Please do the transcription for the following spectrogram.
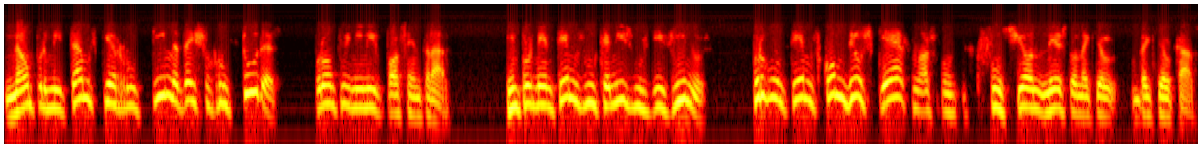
Não permitamos que a rotina deixe rupturas por onde o inimigo possa entrar. Implementemos mecanismos divinos perguntemos como Deus quer que nós funcione neste ou naquele, naquele caso.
